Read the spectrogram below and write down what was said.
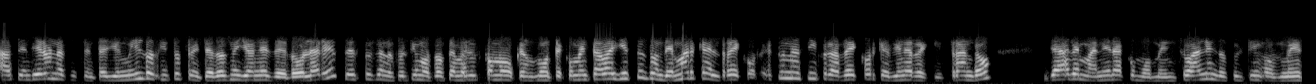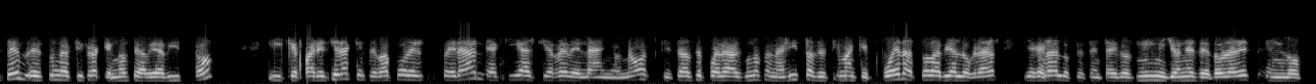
ascendieron a 61.232 millones de dólares. Esto es en los últimos 12 meses, como, como te comentaba, y esto es donde marca el récord. Es una cifra récord que viene registrando ya de manera como mensual en los últimos meses. Es una cifra que no se había visto y que pareciera que se va a poder superar de aquí al cierre del año, ¿no? Quizás se pueda, algunos analistas estiman que pueda todavía lograr llegar a los 62 mil millones de dólares en los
